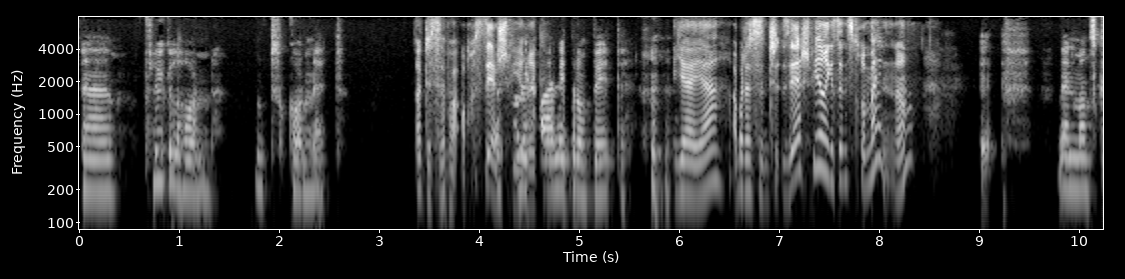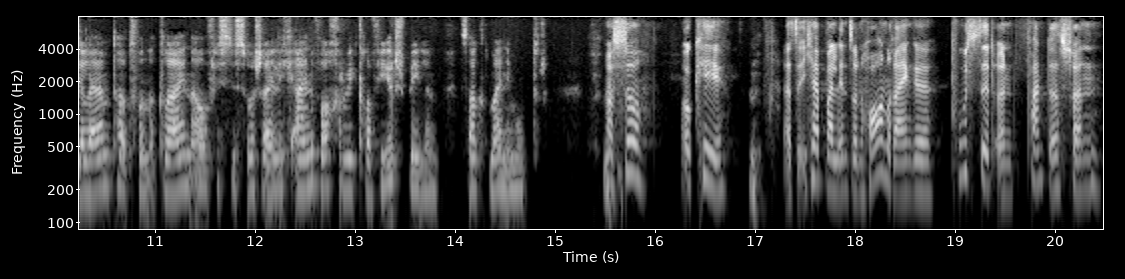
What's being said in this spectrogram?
Äh, Flügelhorn und Kornett. Oh, das ist aber auch sehr das schwierig. Ist eine kleine Trompete. Ja, ja, aber das ist ein sehr schwieriges Instrument, ne? Äh, wenn man es gelernt hat von klein auf, ist es wahrscheinlich einfacher wie Klavier spielen, sagt meine Mutter. Ach so, okay. Also ich habe mal in so ein Horn reingepustet und fand das schon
